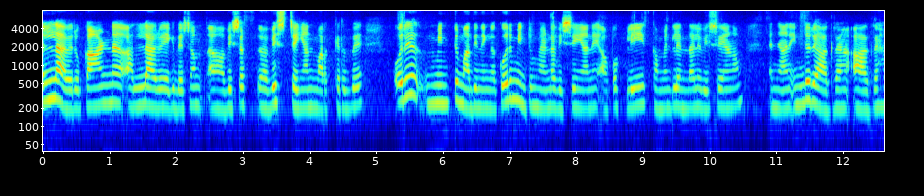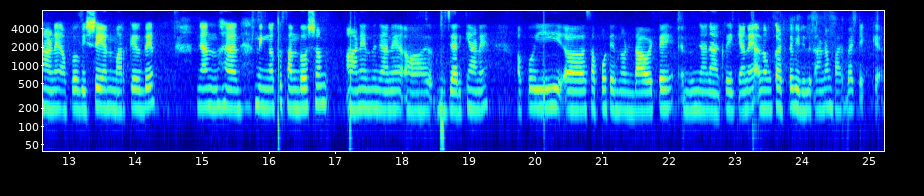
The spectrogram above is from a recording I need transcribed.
എല്ലാവരും കാണുന്ന എല്ലാവരും ഏകദേശം വിഷസ് വിഷ് ചെയ്യാൻ മറക്കരുത്. ഒരു മിനിറ്റ് മതി നിങ്ങൾക്ക്. ഒരു മിനിറ്റും വേണ്ട വിഷ് ചെയ്യാൻ. അപ്പോൾ പ്ലീസ് കമന്റിൽ എന്തായാലും വിഷ് ചെയ്യണം. ഞാൻ എന്റെ ഒരു ആഗ്രഹ ആഗ്രഹമാണ് അപ്പോൾ വിഷ് ചെയ്യാൻ മറക്കരുത്. ഞാൻ നിങ്ങൾക്ക് സന്തോഷം ആണ് എന്ന് ഞാൻ വിചാരിക്കുകയാണ് അപ്പോൾ ഈ സപ്പോർട്ട് എന്നും ഉണ്ടാവട്ടെ എന്ന് ഞാൻ ആഗ്രഹിക്കുകയാണ് നമുക്ക് അടുത്ത വീഡിയോയിൽ കാണാം. ബൈ ബൈ ടേക്ക് കെയർ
